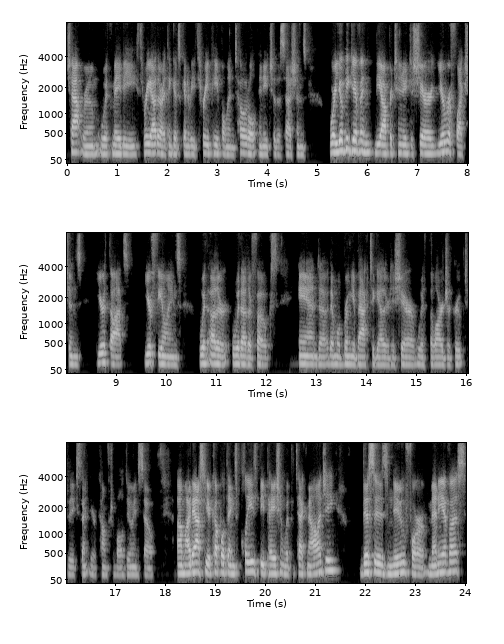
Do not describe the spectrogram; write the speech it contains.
chat room with maybe three other, I think it's going to be three people in total in each of the sessions, where you'll be given the opportunity to share your reflections, your thoughts, your feelings with other with other folks and uh, then we'll bring you back together to share with the larger group to the extent you're comfortable doing so um, i'd ask you a couple of things. Please be patient with the technology. This is new for many of us.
